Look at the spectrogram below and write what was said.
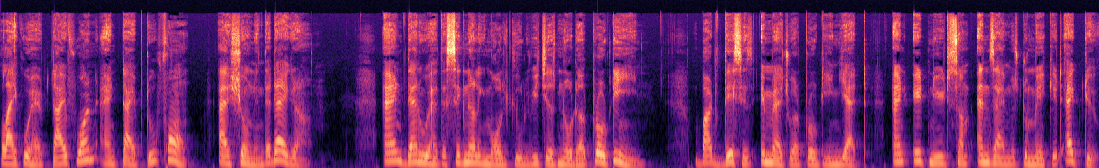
like we have type 1 and type 2 form as shown in the diagram. And then we have the signaling molecule which is nodal protein but this is immature protein yet and it needs some enzymes to make it active.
